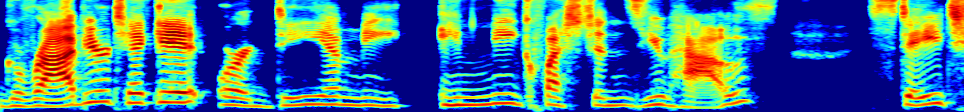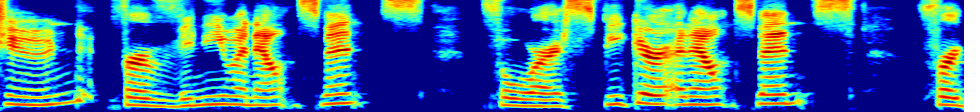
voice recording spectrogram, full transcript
Grab your ticket or DM me any questions you have. Stay tuned for venue announcements, for speaker announcements, for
